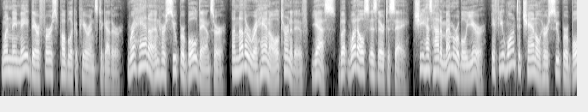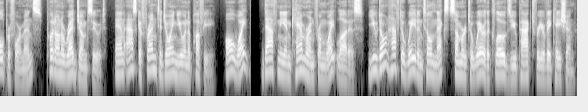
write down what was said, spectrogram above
when they made their first public appearance together. Rihanna and her Super Bowl dancer, another Rihanna alternative, yes, but what else is there to say? She has had a memorable year. If you want to channel her Super Bowl performance, put on a red jumpsuit and ask a friend to join you in a puffy, all-white Daphne and Cameron from White Lotus, you don't have to wait until next summer to wear the clothes you packed for your vacation.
